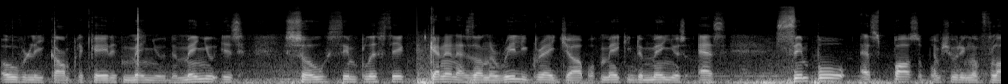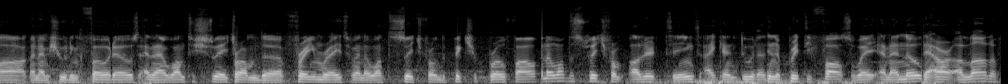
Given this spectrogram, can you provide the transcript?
overly complicated menu. The menu is so simplistic. Canon has done a really great job of making the menus as simple as possible. I'm shooting a vlog and I'm shooting photos and I want to switch from the frame rates when I want to switch from the picture profile. And I want to switch from other things I can do that in a pretty fast way and I know there are a lot of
